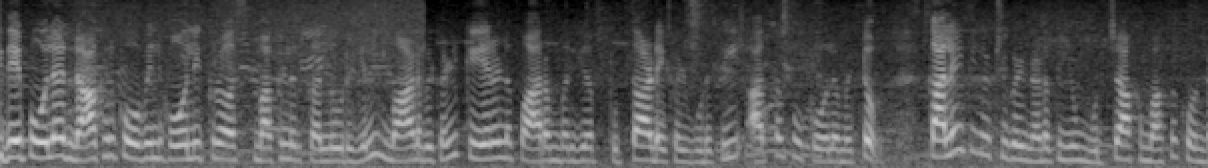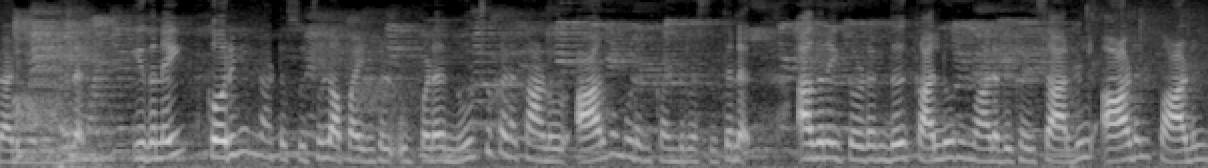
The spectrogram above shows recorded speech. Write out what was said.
இதேபோல நாகர்கோவில் ஹோலி கிராஸ் மகளிர் கல்லூரியில் மாணவிகள் கேரள பாரம்பரிய புத்தாடைகள் உடுத்தி அத்தப்பூ கோலமிட்டும் கலை நிகழ்ச்சிகள் நடத்தியும் உற்சாகமாக கொண்டாடி வருகின்றனர். இதனை கொரியன் நாட்டு சுற்றுலா பயணிகள் உட்பட நூற்றுக்கணக்கானோர் ஆர்வமுடன் கண்டு ரசித்தனர். அதனைத் தொடர்ந்து கல்லூரி மாணவிகள் சார்பில் ஆடல் பாடல்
